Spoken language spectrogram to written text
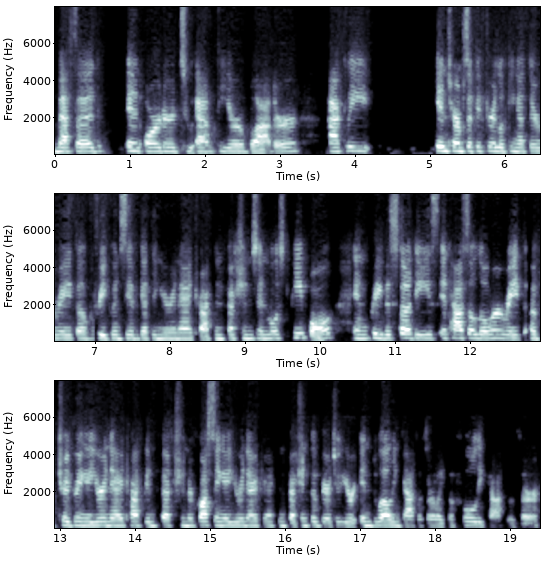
method in order to empty your bladder. Actually, in terms of if you're looking at the rate of frequency of getting urinary tract infections in most people, in previous studies, it has a lower rate of triggering a urinary tract infection or causing a urinary tract infection compared to your indwelling catheter, like the Foley catheter.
